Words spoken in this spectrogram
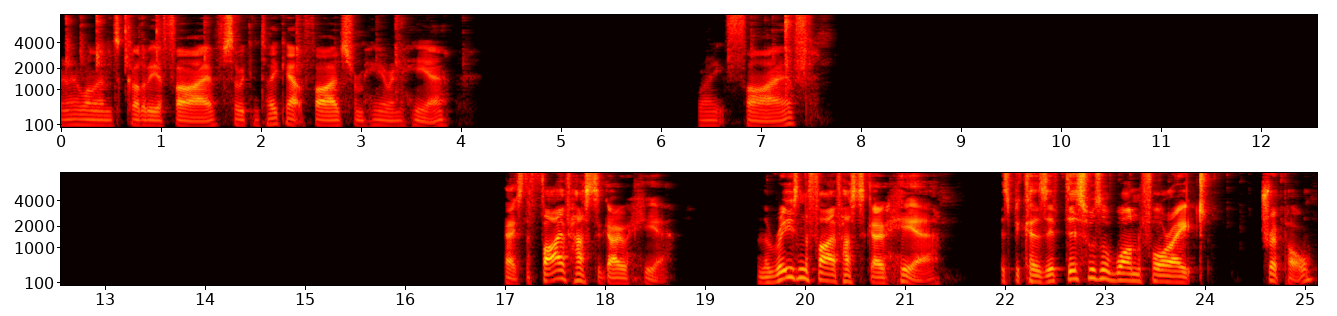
We know one of them's got to be a five, so we can take out fives from here and here. Right, five. Okay, so the five has to go here. And the reason the five has to go here is because if this was a one, four, eight triple,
